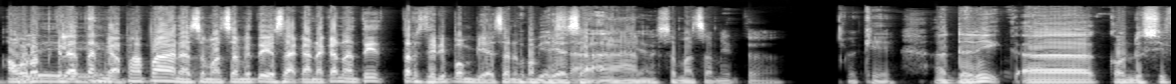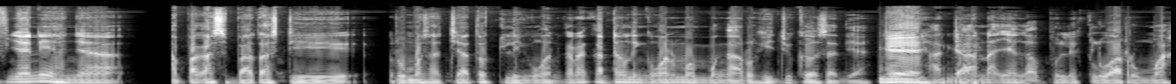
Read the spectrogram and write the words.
aurat kelihatan nggak apa-apa. Nah semacam itu ya. Seakan-akan nanti terjadi Pembiasaan, pembiasaan-pembiasaan ya. semacam itu. Oke. Ah, dari eh, kondusifnya ini hanya apakah sebatas di rumah saja atau di lingkungan? Karena kadang lingkungan mempengaruhi juga Ustaz ya. Nggih, Ada nggih. anak yang nggak boleh keluar rumah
